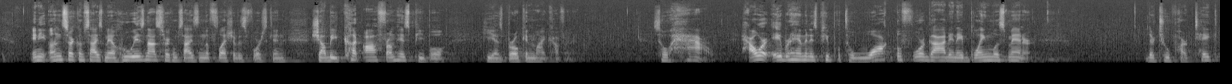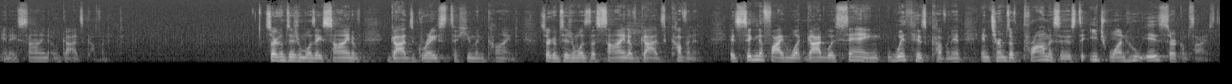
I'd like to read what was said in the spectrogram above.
Any uncircumcised male who is not circumcised in the flesh of his foreskin shall be cut off from his people. He has broken my covenant. So, how? How are Abraham and his people to walk before God in a blameless manner? They're to partake in a sign of God's covenant. Circumcision was a sign of God's grace to humankind. Circumcision was the sign of God's covenant. It signified what God was saying with his covenant in terms of promises to each one who is circumcised.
